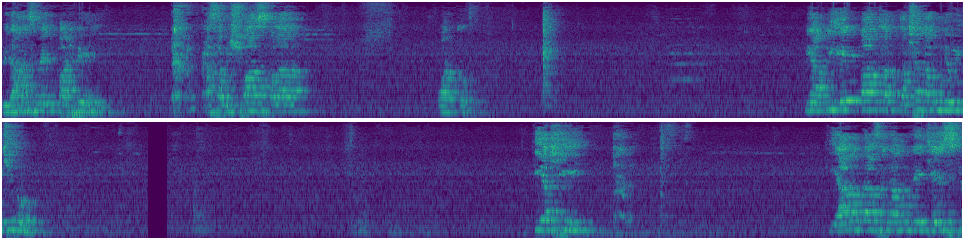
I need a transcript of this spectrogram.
विधानसभेत पाठवेल असा विश्वास मला वाटतो. मी आपली एक बाब लक्षात आणून देऊ इच्छितो. ती अशी की या मतदारसंघामधले ज्येष्ठ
